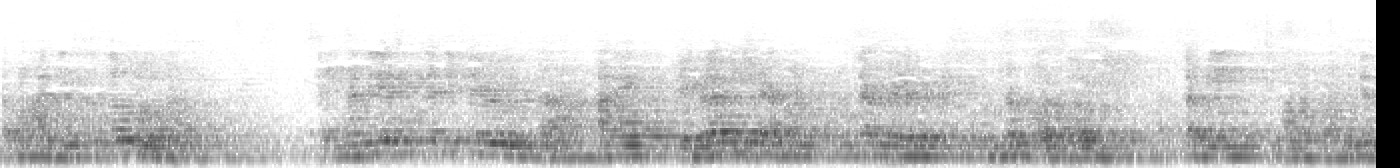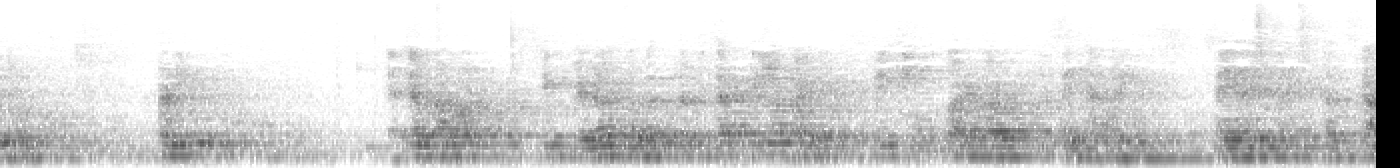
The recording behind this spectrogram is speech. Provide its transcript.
त्यामुळे आधी सुद्धा बोलता सह्याद्री असून त्याची जैवविविधता हा एक वेगळा विषय आपण पुढच्या वेळेमध्ये घेऊ शकतो असं आता मी तुम्हाला माहिती देतो. आणि त्याच्यावर आपण एक वेगळा स्वतंत्र विचार केला पाहिजे. ट्रेकिंग कॉरिडॉर सह्याद्री. सह्याद्री धक्का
